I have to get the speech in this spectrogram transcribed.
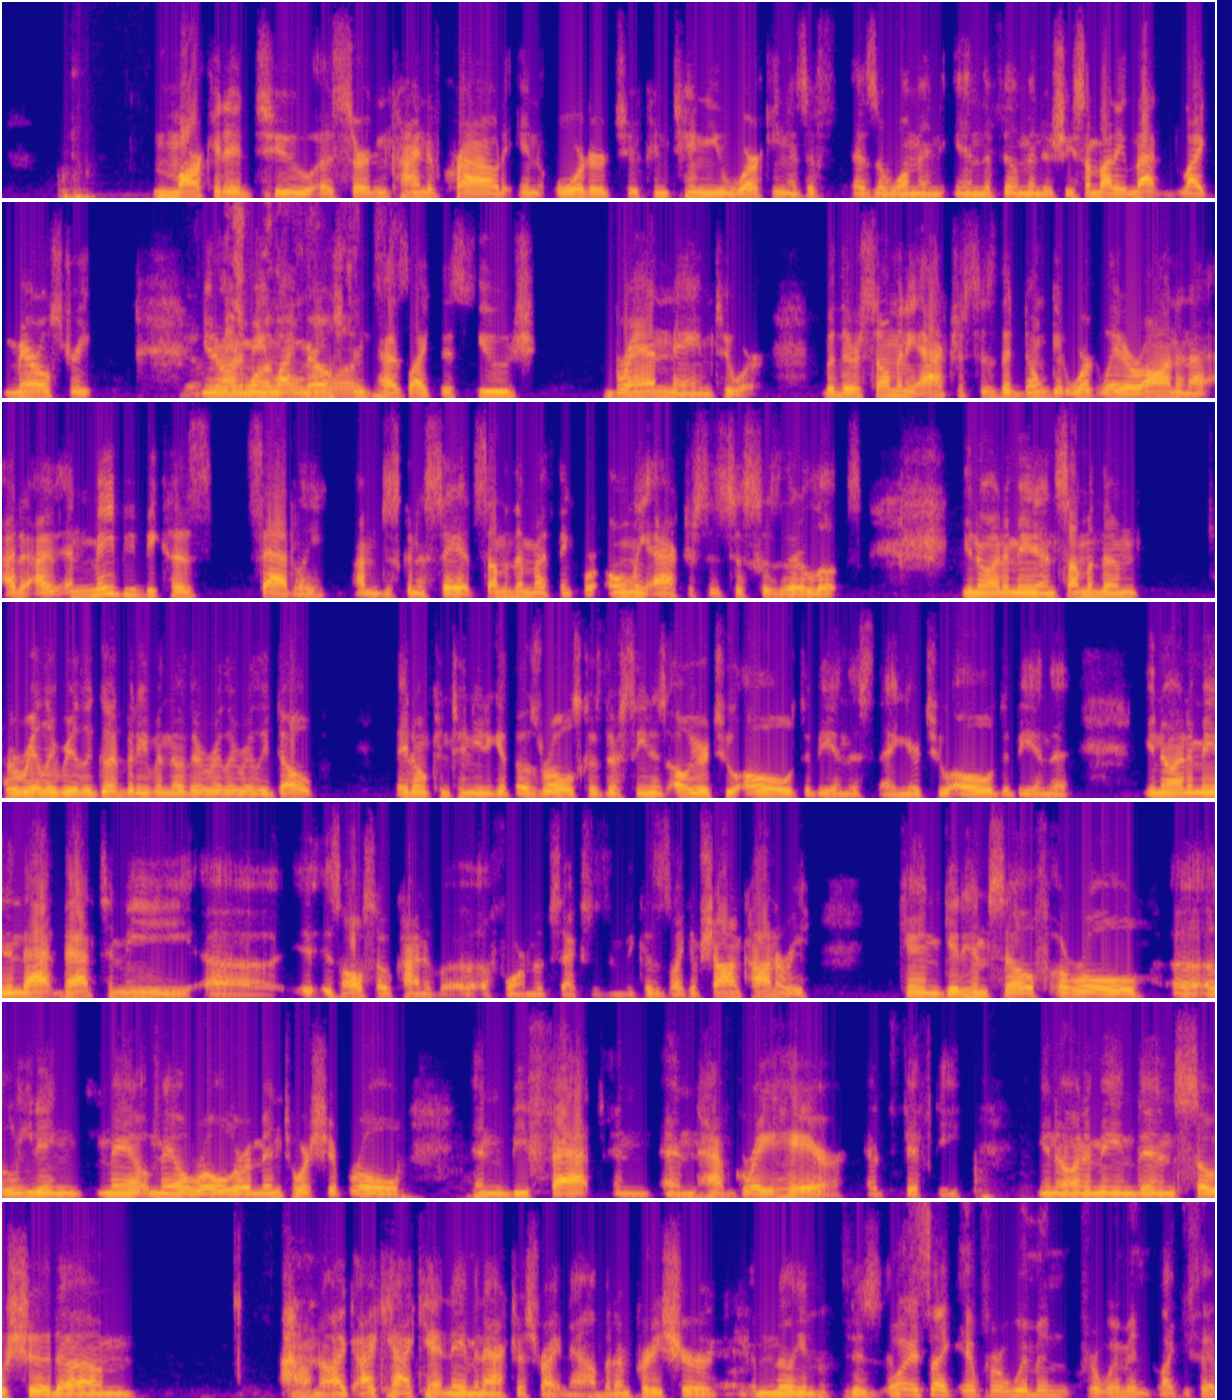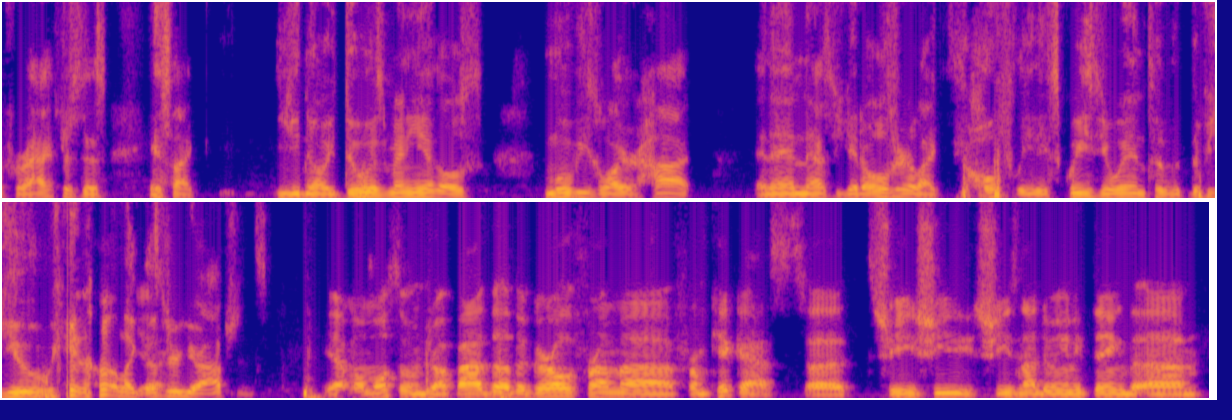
marketed to a certain kind of crowd in order to continue working as a as a woman in the film industry. Somebody not like Meryl Streep. Yeah. You know He's what I mean? Like Meryl ones. Streep has like this huge brand name to her, but there's so many actresses that don't get work later on, and I, I, I and maybe because sadly, I'm just gonna say it. Some of them I think were only actresses just because of their looks. You know what I mean? And some of them are really, really good, but even though they're really, really dope, they don't continue to get those roles because they're seen as, oh, you're too old to be in this thing. You're too old to be in the, you know what I mean? And that, that to me, uh, is also kind of a, a form of sexism because it's like if Sean Connery can get himself a role, uh, a leading male male role or a mentorship role, and be fat and and have gray hair at 50, you know what I mean? Then so should um. I don't know. I, I can't I can't name an actress right now, but I'm pretty sure a million. There's Well, it's like if for women, for women, like you said, for actresses, it's like you know, you do as many of those movies while you're hot, and then as you get older, like hopefully they squeeze you into the, the view. You know, like those are your options. Yeah, well, most of them drop out. The the girl from uh from Kick Ass, uh, she she she's not doing anything. The um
